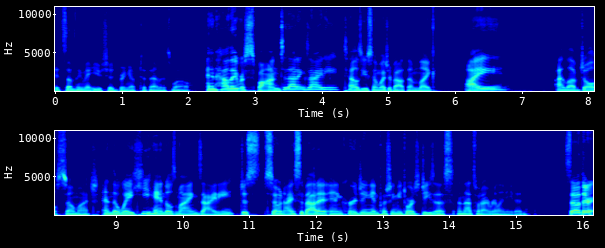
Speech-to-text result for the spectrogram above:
it's something that you should bring up to them as well. And how they respond to that anxiety tells you so much about them like i i love joel so much and the way he handles my anxiety just so nice about it and encouraging and pushing me towards jesus and that's what i really needed so there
